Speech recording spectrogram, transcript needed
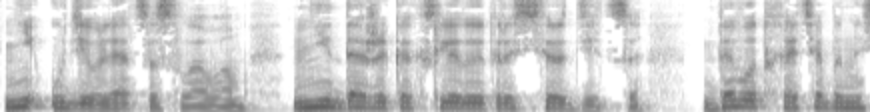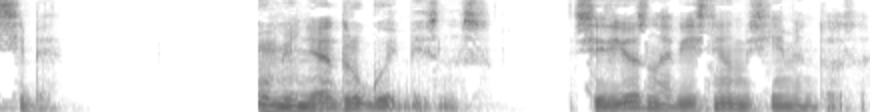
ни удивляться словам, ни даже как следует рассердиться, да вот хотя бы на себя. У меня другой бизнес, серьезно объяснил месье Мендоза.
